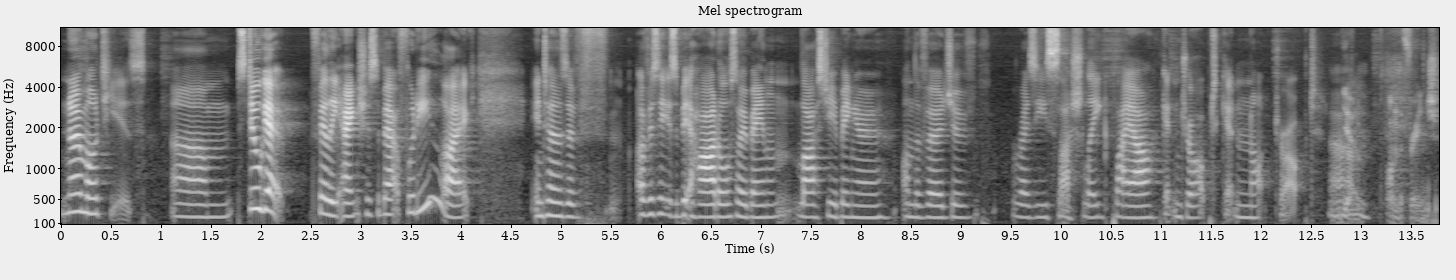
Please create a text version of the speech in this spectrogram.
no more tears. Um, still get fairly anxious about footy, like in terms of obviously it's a bit hard. Also, being last year being a on the verge of resi slash league player, getting dropped, getting not dropped. Um, yeah, on the fringe.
